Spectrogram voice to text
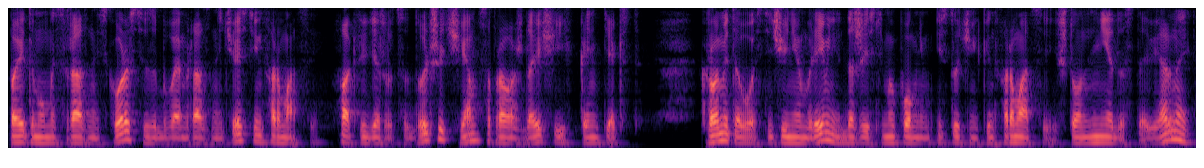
поэтому мы с разной скоростью забываем разные части информации. Факты держатся дольше, чем сопровождающий их контекст. Кроме того, с течением времени, даже если мы помним источник информации, что он недостоверный,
